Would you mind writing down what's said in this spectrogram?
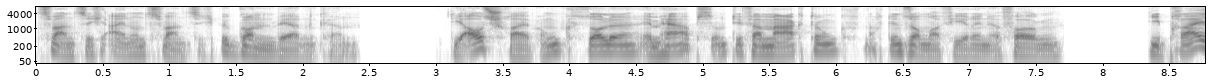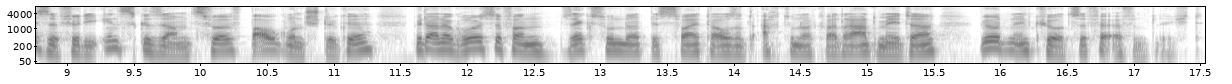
2021 begonnen werden kann. Die Ausschreibung solle im Herbst und die Vermarktung nach den Sommerferien erfolgen. Die Preise für die insgesamt zwölf Baugrundstücke mit einer Größe von 600 bis 2800 Quadratmeter würden in Kürze veröffentlicht.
